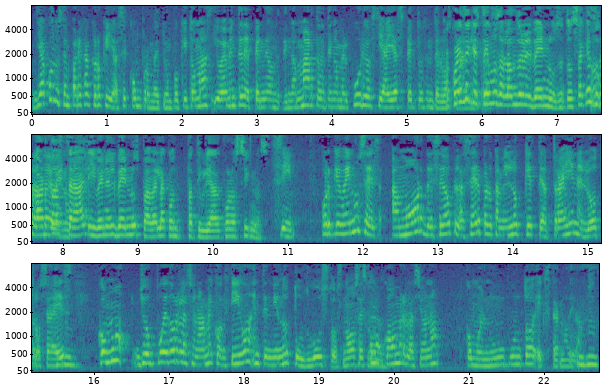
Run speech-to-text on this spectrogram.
Ya cuando está en pareja creo que ya se compromete un poquito más y obviamente depende de donde tenga Marte, donde tenga Mercurio, si hay aspectos entre los Acuérdense que estemos hablando del Venus, entonces saquen su carta astral y ven el Venus para ver la compatibilidad con los signos. Sí. Porque Venus es amor, deseo, placer, pero también lo que te atrae en el otro. O sea, es cómo yo puedo relacionarme contigo entendiendo tus gustos, ¿no? O sea, es como cómo me relaciono como en un punto externo, digamos,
